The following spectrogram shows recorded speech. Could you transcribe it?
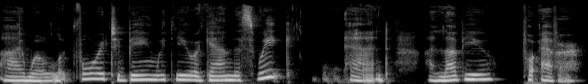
I will look forward to being with you again this week, and I love you forever.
